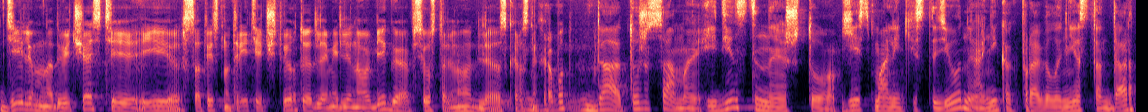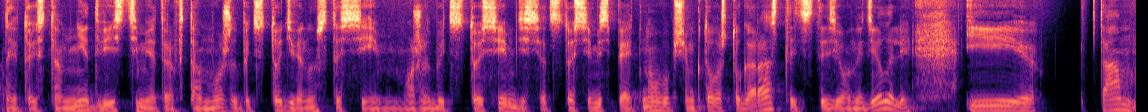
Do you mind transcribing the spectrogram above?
делим на две части, и, соответственно, третья, четвертая для медленного бега, а все остальное для скоростных работ? Да, то же самое. Единственное, что есть маленькие стадионы, они, как правило, нестандартные, то есть там не 200 метров, там может быть 197, может быть 170, 175. Ну, в общем, кто во что гораздо эти стадионы делали. И там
